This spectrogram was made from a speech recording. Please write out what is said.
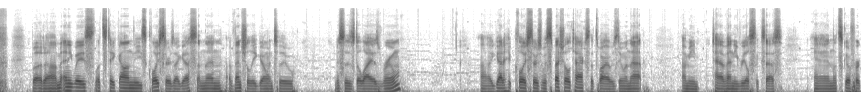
but um, anyways, let's take on these Cloysters, I guess, and then eventually go into Mrs. Delia's room. Uh, you gotta hit Cloysters with special attacks, that's why I was doing that. I mean, to have any real success. And let's go for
